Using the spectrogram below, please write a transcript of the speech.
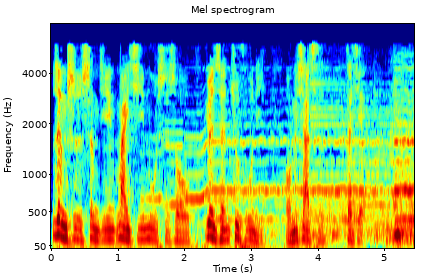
认识圣经麦基牧师收。愿神祝福你，我们下次再见。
